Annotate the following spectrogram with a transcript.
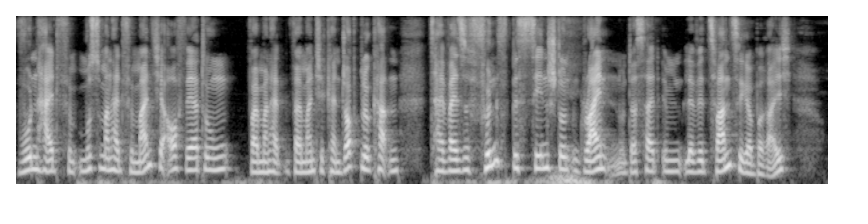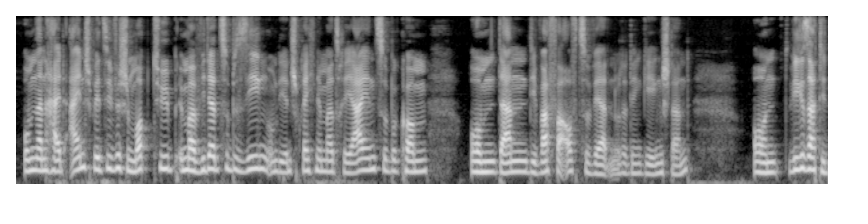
wurden halt für, musste man halt für manche Aufwertungen, weil man halt, weil manche kein Jobglück hatten, teilweise fünf bis zehn Stunden grinden und das halt im Level 20er Bereich, um dann halt einen spezifischen Mob-Typ immer wieder zu besiegen, um die entsprechenden Materialien zu bekommen, um dann die Waffe aufzuwerten oder den Gegenstand. Und wie gesagt, die,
